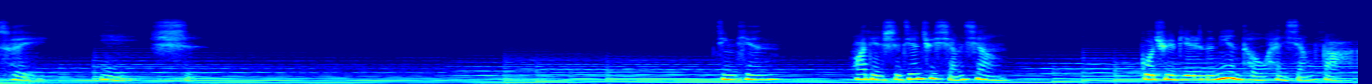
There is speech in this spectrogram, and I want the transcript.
粹意识。今天花点时间去想想。过去别人的念头和想法，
